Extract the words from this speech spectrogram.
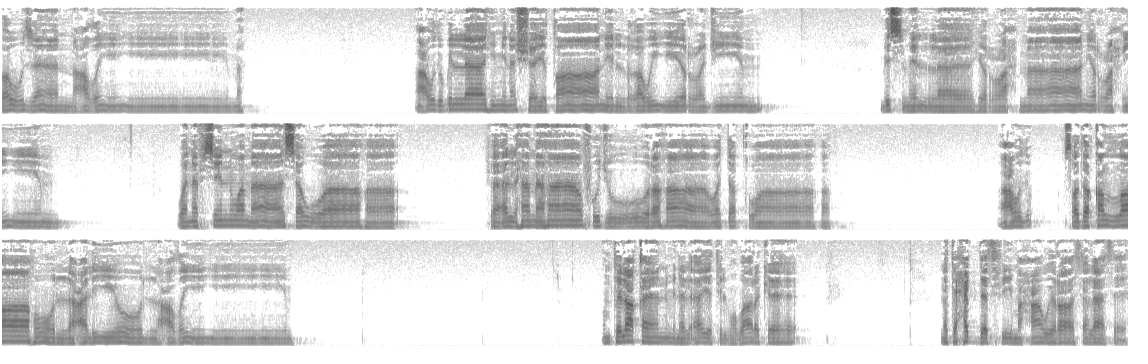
فوزا عظيما أعوذ بالله من الشيطان الغوي الرجيم. بسم الله الرحمن الرحيم. ونفس وما سواها فألهمها فجورها وتقواها. أعوذ صدق الله العلي العظيم. انطلاقا من الآية المباركة نتحدث في محاور ثلاثة.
